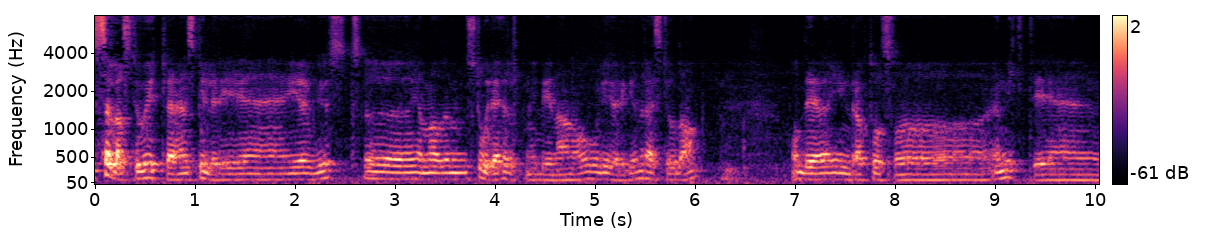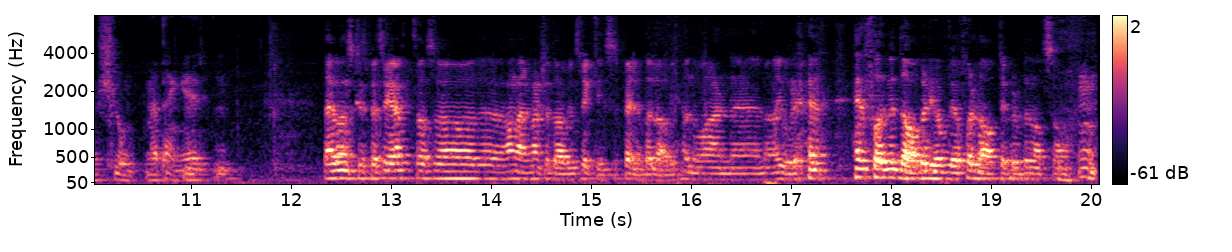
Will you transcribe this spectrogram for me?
selges det jo ytterligere en spiller i, i august. Uh, en av de store heltene i byen her nå, Ole Jørgen, reiste jo da. Og det innbrakte også en viktig slump med penger. Mm. Mm. Det er ganske spesielt. Altså, han er kanskje dagens viktigste spiller på laget. Og nå er han, men han gjorde en formidabel jobb ved å forlate klubben altså, mm.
